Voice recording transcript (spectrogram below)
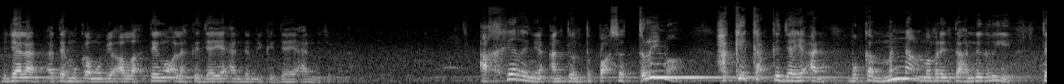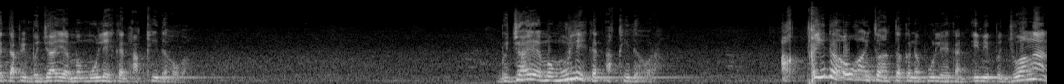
Berjalan atas muka mobil Allah. Tengoklah kejayaan demi kejayaan macam mana. Akhirnya antum terpaksa terima hakikat kejayaan. Bukan menang memerintah negeri tetapi berjaya memulihkan akidah orang. Berjaya memulihkan akidah orang. Akidah orang itu hantar kena pulihkan. Ini perjuangan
